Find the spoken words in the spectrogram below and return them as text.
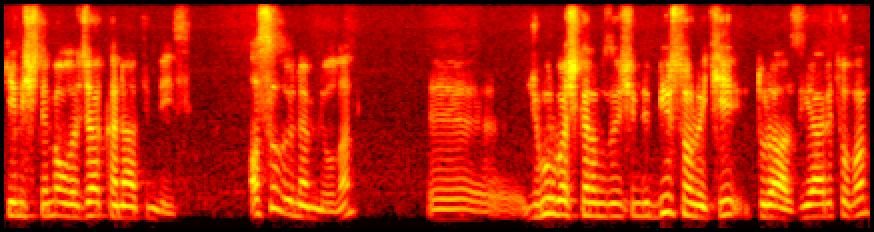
genişleme olacağı kanaatindeyiz. Asıl önemli olan e, Cumhurbaşkanımızın şimdi bir sonraki durağı ziyareti olan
